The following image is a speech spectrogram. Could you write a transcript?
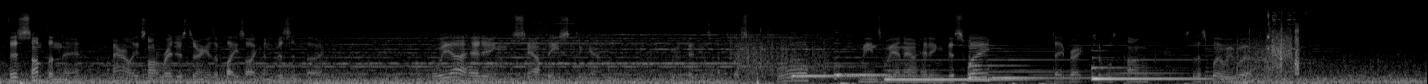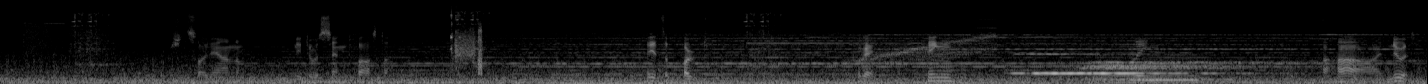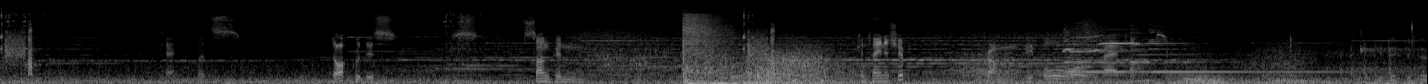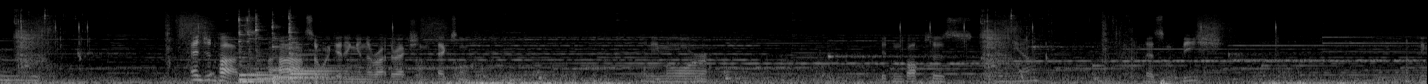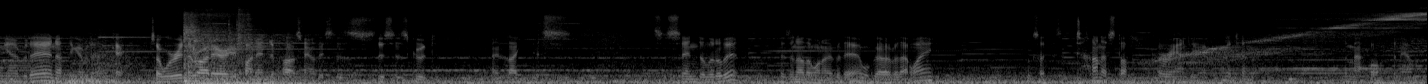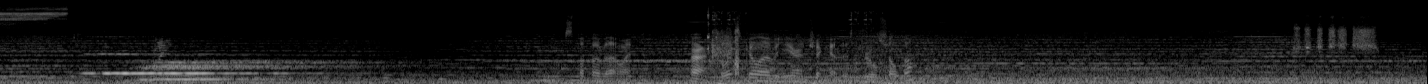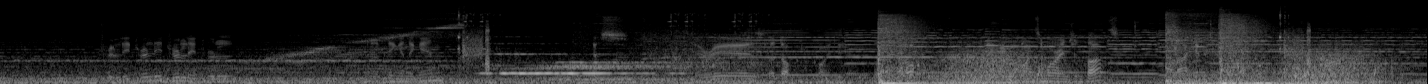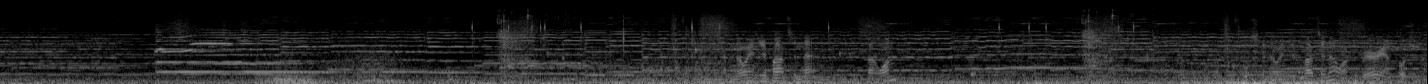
There's something there. Apparently it's not registering as a place I can visit though. We are heading southeast again. We were heading southwest before. Means we are now heading this way. Daybreak, Devil's Tongue. So that's where we were. We should slow down. Need to ascend faster. It's a boat. Okay. Ping. Bling. Aha, I knew it. Okay, let's dock with this sunken container ship from before the bad times. Engine parts. Aha, so we're getting in the right direction. Excellent. Any more hidden boxes in here? There's some fish. Nothing over there, nothing over there. Okay. So we're in the right area to find engine parts now. This is this is good. I like this. Let's ascend a little bit. There's another one over there. We'll go over that way. Looks like there's a ton of stuff around here. Me turn the map off for now. Stuff over that way. Alright, so let's go over here and check out this drill shelter. Drilly, drilly, drilly, drill. Anything in again? Parts in that that one. Also no engine parts in that one. Very unfortunate.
